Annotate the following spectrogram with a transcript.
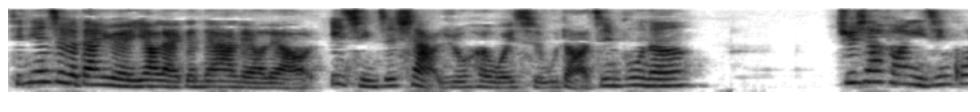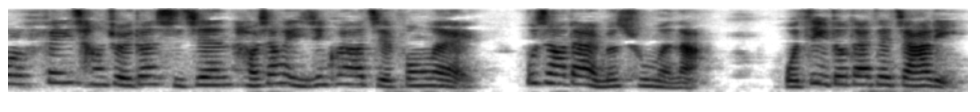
今天这个单元要来跟大家聊聊疫情之下如何维持舞蹈进步呢？居家房已经过了非常久一段时间，好像已经快要解封了，不知道大家有没有出门啊？我自己都待在家里，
